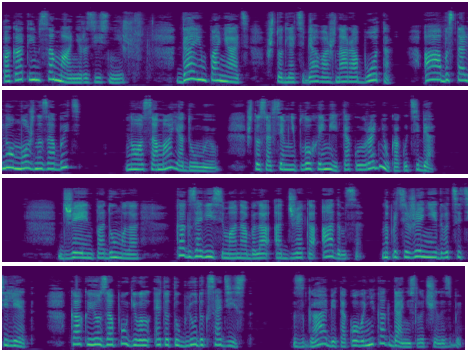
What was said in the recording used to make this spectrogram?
пока ты им сама не разъяснишь. Дай им понять, что для тебя важна работа, а об остальном можно забыть. Но сама я думаю, что совсем неплохо иметь такую родню, как у тебя. Джейн подумала, как зависима она была от Джека Адамса на протяжении двадцати лет, как ее запугивал этот ублюдок-садист. С Габи такого никогда не случилось бы.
